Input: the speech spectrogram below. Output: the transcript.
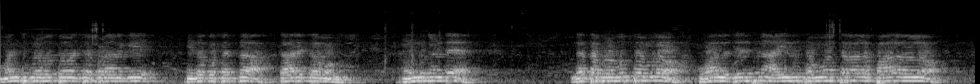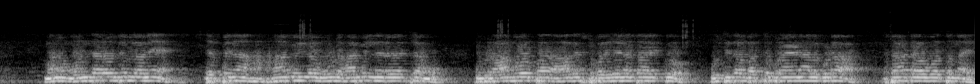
మంచి ప్రభుత్వం అని చెప్పడానికి ఇది ఒక పెద్ద కార్యక్రమం. ఎందుకంటే గత ప్రభుత్వంలో వాళ్ళు చేసిన ఐదు సంవత్సరాల పాలనలో మనం వంద రోజుల్లోనే చెప్పిన హామీల్లో మూడు హామీలు నెరవేర్చాము. ఇప్పుడు రాబో ఆగస్టు పదిహేనో తారీఖు ఉచిత బస్సు ప్రయాణాలు కూడా స్టార్ట్ అవబోతున్నాయి.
